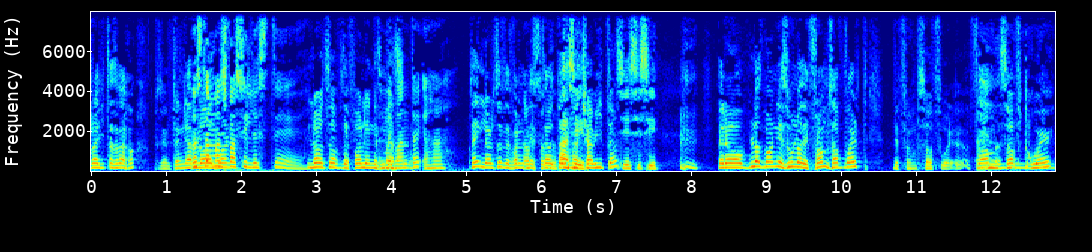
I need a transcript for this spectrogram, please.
rayitas abajo, pues entrenle a ¿No está Bloodborne. más fácil este Lords of the Fallen es más... Levanta? Ajá. Sí, Lords of the Fallen Lords es todo, Ah, más sí. chavito. Sí, sí, sí. Pero Bloodborne es uno de From Software, de From Software, From Software,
